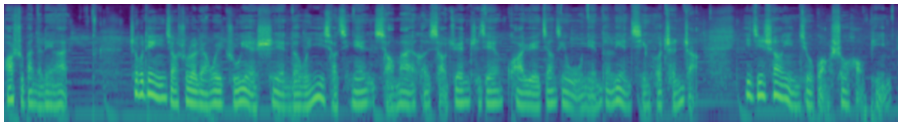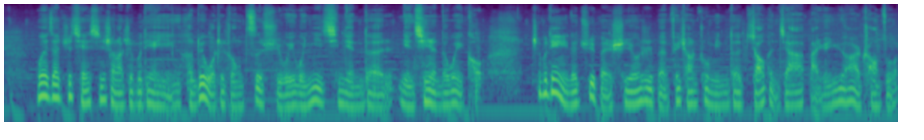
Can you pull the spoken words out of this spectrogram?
花束般的恋爱》。这部电影讲述了两位主演饰演的文艺小青年小麦和小娟之间跨越将近五年的恋情和成长。一经上映就广受好评，我也在之前欣赏了这部电影，很对我这种自诩为文艺青年的年轻人的胃口。这部电影的剧本是由日本非常著名的脚本家板垣裕二创作，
